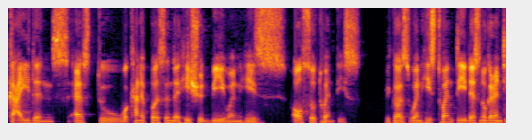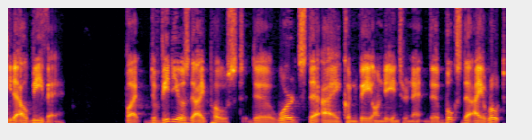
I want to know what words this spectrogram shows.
guidance as to what kind of person that he should be when he's also 20s because when he's 20 there's no guarantee that i'll be there. But the videos that i post the words that i convey on the internet the books that i wrote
